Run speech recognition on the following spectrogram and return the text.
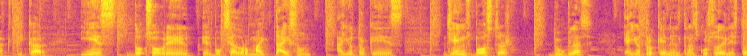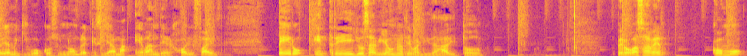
explicar. Y es sobre el, el, boxeador Mike Tyson. Hay otro que es James Buster Douglas. Y hay otro que en el transcurso de la historia me equivoco su nombre, que se llama Evander Holyfield. Pero entre ellos había una rivalidad y todo. Pero vas a ver cómo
